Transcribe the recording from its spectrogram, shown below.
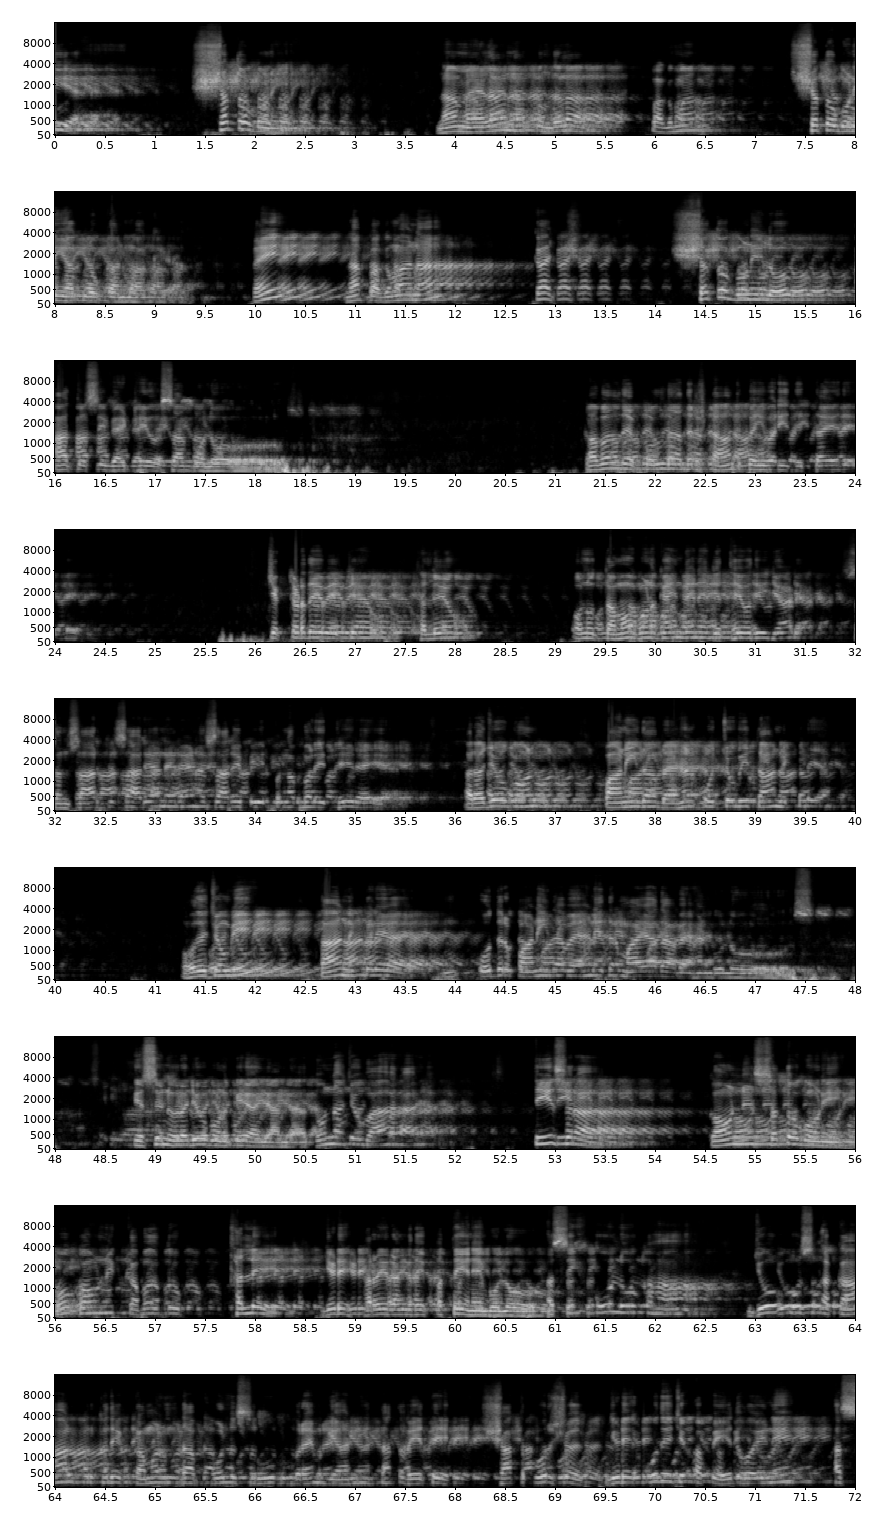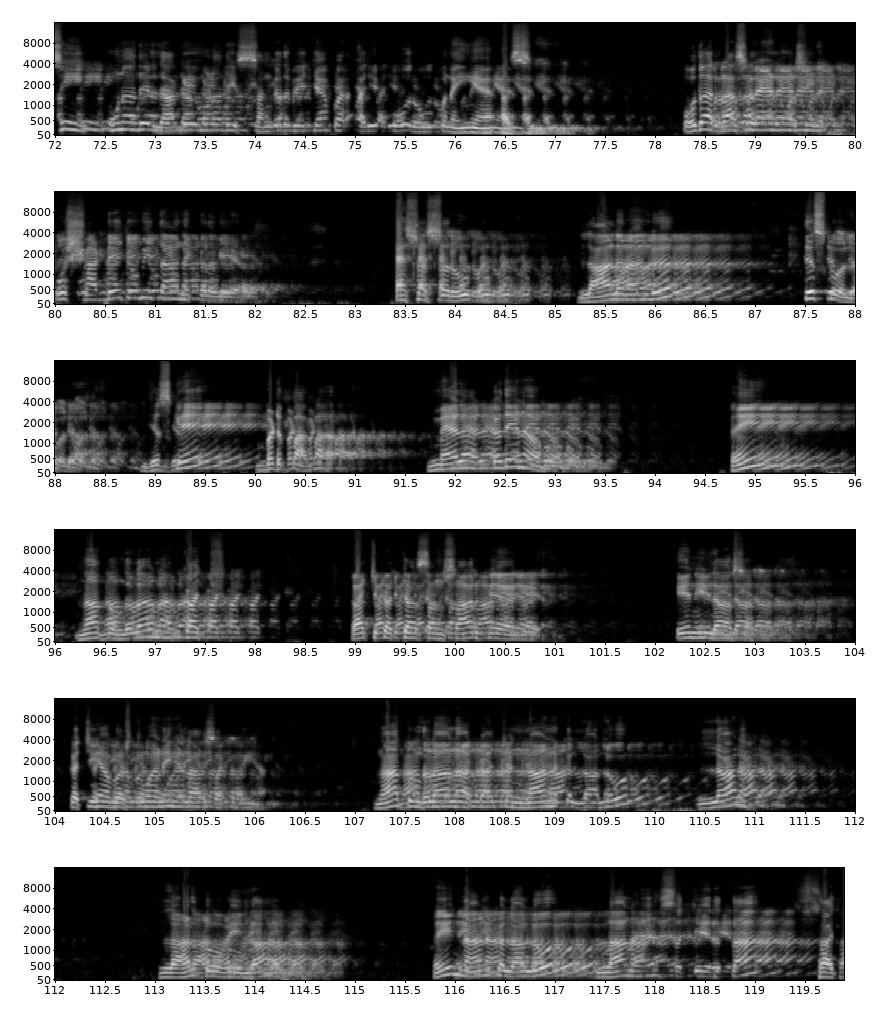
ਹੈ। ਸ਼ਤੋ ਗੁਣੀ। ਨਾ ਮੈਲਾ, ਨਾ ਧੁੰਦਲਾ। ਭਗਮਾ ਸ਼ਤੋ ਗੁਣੀ ਆ ਲੋਕਾਂ ਨੂੰ ਆਖਿਆ। ਭਈ, ਨਾ ਭਗਮਾ, ਨਾ ਕੱਚ। ਸ਼ਤੋ ਗੁਣੀ ਲੋਕ ਆ ਤੁਸੀਂ ਬੈਠੇ ਹੋ ਸਭ ਬੋਲੋ ਕਬਲ ਦੇ ਫੁੱਲ ਦਾ ਦ੍ਰਿਸ਼ਟਾਂਤ ਕਈ ਵਾਰੀ ਦਿੱਤਾ ਇਹਦੇ ਚਿੱਕੜ ਦੇ ਵਿੱਚ ਹੈ ਉਹਨੂੰ ਤਮੋ ਗੁਣ ਕਹਿੰਦੇ ਨੇ ਜਿੱਥੇ ਉਹਦੀ ਜੜ ਸੰਸਾਰ 'ਚ ਸਾਰਿਆਂ ਨੇ ਰਹਿਣਾ ਸਾਰੇ ਪੀਰ ਪੰਗਬਲ ਇੱਥੇ ਰਹੇ ਆ ਰਜੋ ਗੁਣ ਪਾਣੀ ਦਾ ਵਹਿਣ ਉਹ ਚੋਂ ਵੀ ਤਾਂ ਨਿਕਲਿਆ। ਉਹਦੇ ਚੋਂ ਵੀ ਤਾਂ ਨਿਕਲਿਆ ਉਧਰ ਪਾਣੀ ਦਾ ਵਹਿਣ ਇਧਰ ਮਾਇਆ ਦਾ ਵਹਿਣ ਬੋਲੋ। ਇਸੇ ਨੂੰ ਰਜੋ ਗੁਣ ਕਿਹਾ ਜਾਂਦਾ। ਦੋਨਾਂ ਚੋਂ ਬਾਹਰ ਆਇਆ। ਤੀਸਰਾ ਕੌਣ ਨੇ ਸਤੋ ਗੁਣੀ? ਉਹ ਕੌਣ ਨੇ? ਕਬਲ ਤੋਂ ਥੱਲੇ ਜਿਹੜੇ ਹਰੇ ਰੰਗ ਦੇ ਪੱਤੇ ਨੇ ਬੋਲੋ, ਅਸੀਂ ਉਹ ਲੋਕ ਹਾਂ ਜੋ ਉਸ ਅਕਾਲ ਪੁਰਖ ਦੇ ਕਮਲ ਦਾ ਫੁੱਲ ਸਰੂਪ ਬ੍ਰਹਮ ਗਿਆਨੀ ਤਤ ਵੇਤੇ ਸਤ ਜਿਹੜੇ ਉਹਦੇ ਚ ਅਭੇਦ ਹੋਏ ਨੇ, ਅਸੀਂ ਉਹਨਾਂ ਦੇ ਲਾਗੇ ਉਹਨਾਂ ਦੀ ਸੰਗਤ ਵਿੱਚ ਆ ਪਰ ਅਜੇ ਉਹ ਰੂਪ ਨਹੀਂ ਹੈ ਅਸੀਂ। ਉਹਦਾ ਰਸ ਲੈਣ ਨੂੰ ਅਸੀਂ ਉਹ ਸਾਡੇ ਚੋਂ ਵੀ ਤਾਂ ਨਿਕਲ ਗਿਆ। ਐਸਾ ਸਰੂਪ, ਲਾਲ ਰੰਗ ਤਿਸਕੋ ਲਿਖਾ ਜਿਸਕੇ ਬੜ ਭਾਗਾ ਮੈਲਾ ਕਦੇ ਨਾ ਹੋ ਭਈ ਨਾ ਧੁੰਦਲਾ ਨਾ ਕੱਚ ਕੱਚ ਕੱਚਾ ਸੰਸਾਰ ਕਿਹਾ ਗਿਆ ਇਹ ਨਹੀਂ ਲਾ ਸਕਦਾ ਕੱਚੀਆਂ ਵਸਤੂਆਂ ਨਹੀਂ ਹਿਲਾ ਸਕਦੀਆਂ ਨਾ ਧੁੰਦਲਾ ਨਾ ਕੱਚ ਨਾਨਕ ਲਾਲੋ ਲਾਲ ਲਾਲ ਤੋਂ ਵੀ ਲਾਲ ਨਹੀਂ ਨਾਨਕ ਲਾਲੋ ਲਾਲ ਹੈ ਸੱਚੇ ਰਤਾ ਸੱਚ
